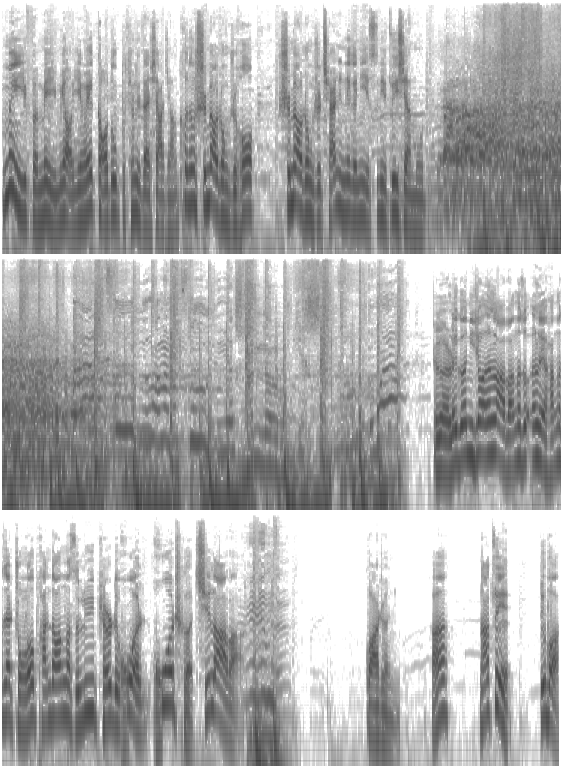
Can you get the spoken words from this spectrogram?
每一分每一秒，因为高度不停的在下降。可能十秒钟之后，十秒钟之前的那个你是你最羡慕的。这个雷哥，你叫摁喇叭，我就摁了一下。我在钟楼盘道，我是绿皮的火货车，骑喇叭挂着呢。啊，拿嘴，对不？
